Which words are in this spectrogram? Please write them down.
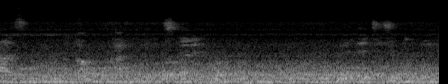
fase. É, é então, instead, ele te ajudou muito. Né?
